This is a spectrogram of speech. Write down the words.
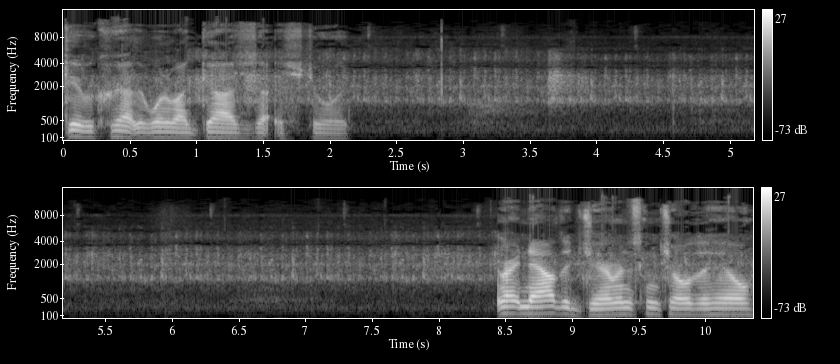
give a crap that one of my guys got destroyed. Right now, the Germans control the hill.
